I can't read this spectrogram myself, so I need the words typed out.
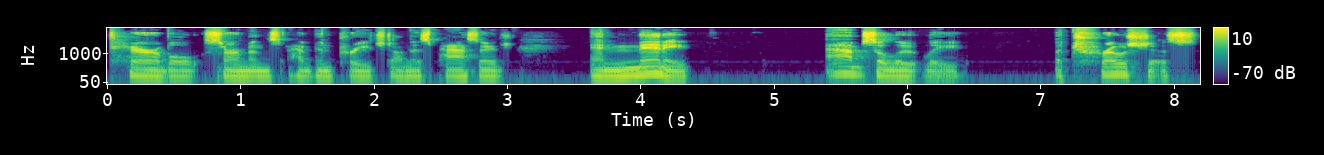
terrible sermons have been preached on this passage, and many absolutely atrocious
